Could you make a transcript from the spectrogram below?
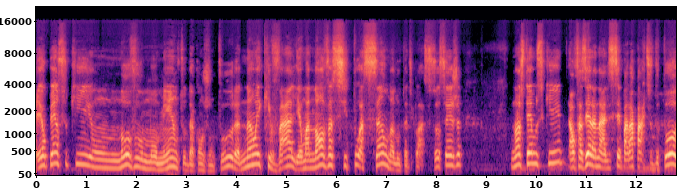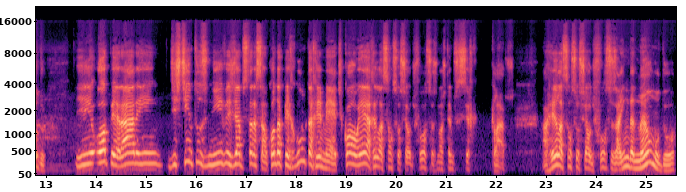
eu penso que um novo momento da conjuntura não equivale a uma nova situação na luta de classes. Ou seja, nós temos que, ao fazer análise, separar partes do todo e operar em distintos níveis de abstração. Quando a pergunta remete qual é a relação social de forças, nós temos que ser claros. A relação social de forças ainda não mudou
